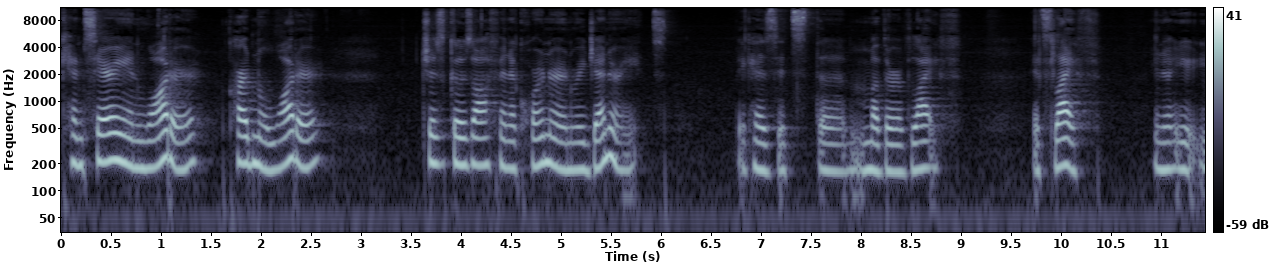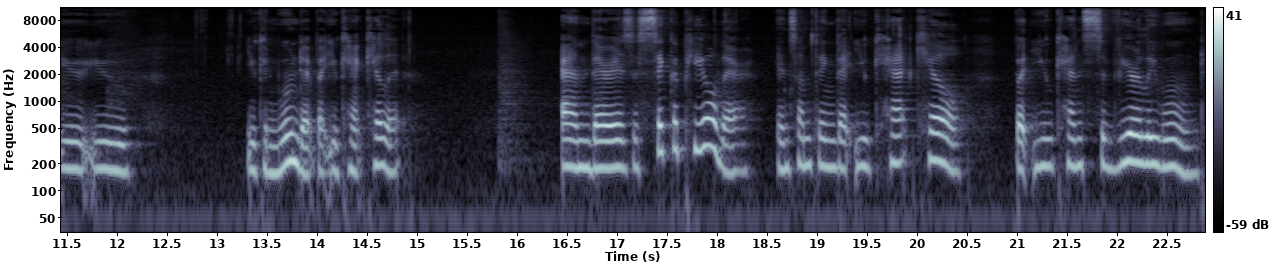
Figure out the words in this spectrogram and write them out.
Cancerian water, cardinal water, just goes off in a corner and regenerates because it's the mother of life. It's life. You know, you you you you can wound it, but you can't kill it. And there is a sick appeal there in something that you can't kill, but you can severely wound.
